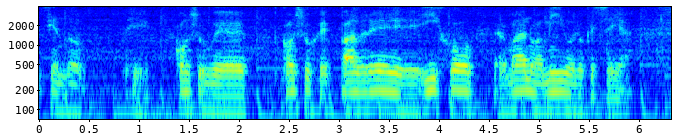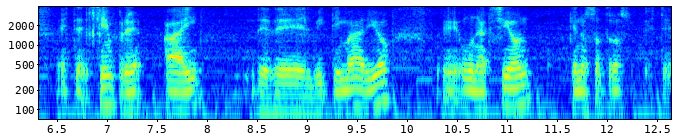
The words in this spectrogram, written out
siendo cónyuge, cónyuge, padre, hijo, hermano, amigo, lo que sea. Este, siempre hay desde el victimario una acción que nosotros este,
